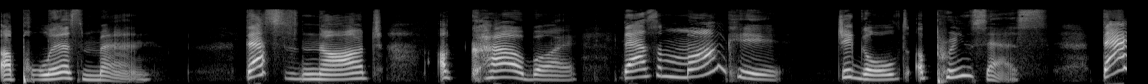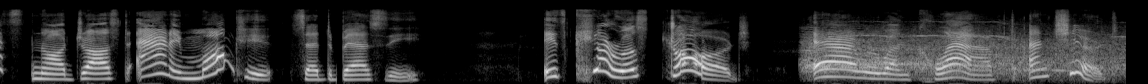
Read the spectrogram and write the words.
a policeman. That's not a cowboy. That's a monkey, giggled a princess. That's not just any monkey, said Bessie. It's Curious George. Everyone clapped and cheered.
